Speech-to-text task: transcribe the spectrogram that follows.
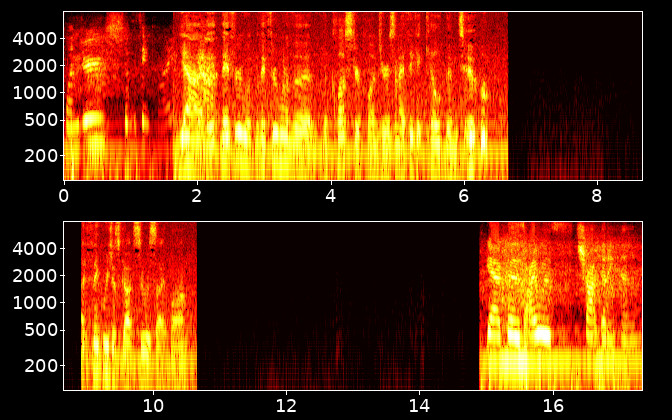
plungers at the same time? Yeah, They, they threw they threw one of the, the cluster plungers, and I think it killed them too. I think we just got suicide bombed. Yeah, because I was shotgunning him.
